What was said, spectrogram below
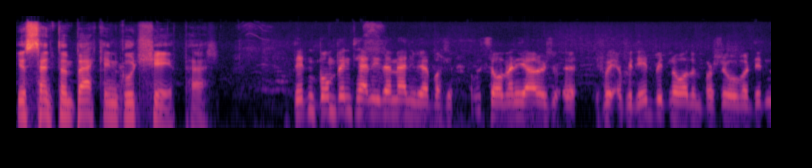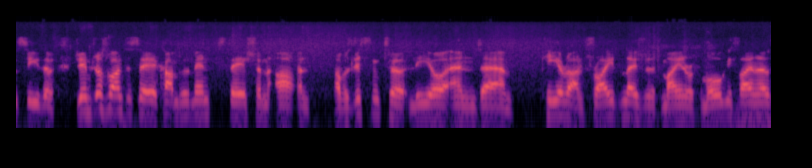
you sent them back in good shape, Pat. Didn't bump into any of them anyway, but with so many Irish, uh, if, we, if we did, we'd know them for sure, but didn't see them. Jim, just want to say a compliment station on. I was listening to Leo and um, Kira on Friday night with the minor camogie final,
